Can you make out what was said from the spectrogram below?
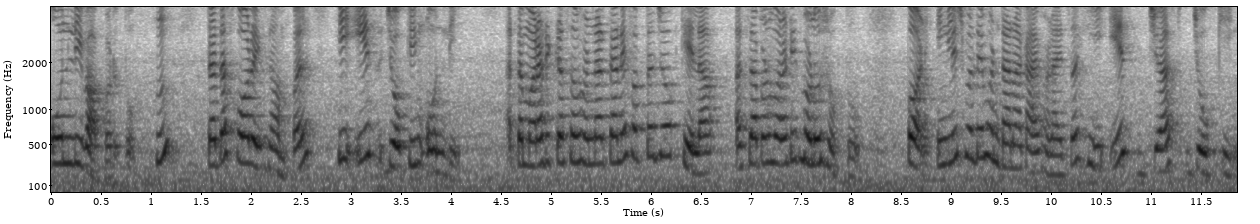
ओनली वापरतो. तर आता for example he is joking only आता मराठीत कसं म्हणणार? त्याने फक्त जोक केला असं आपण मराठीत म्हणू शकतो. पण इंग्लिशमध्ये म्हणताना काय म्हणायचं? ही इज जस्ट जोकिंग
